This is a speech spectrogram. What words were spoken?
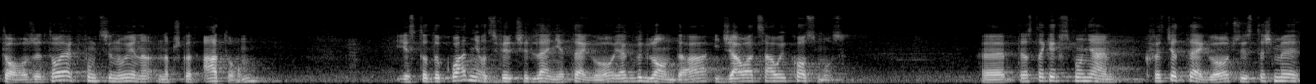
to, że to, jak funkcjonuje na, na przykład atom, jest to dokładnie odzwierciedlenie tego, jak wygląda i działa cały kosmos. E, teraz, tak jak wspomniałem, kwestia tego, czy jesteśmy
